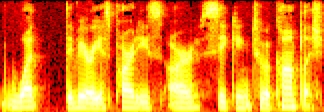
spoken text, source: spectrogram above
what the various parties are seeking to accomplish.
